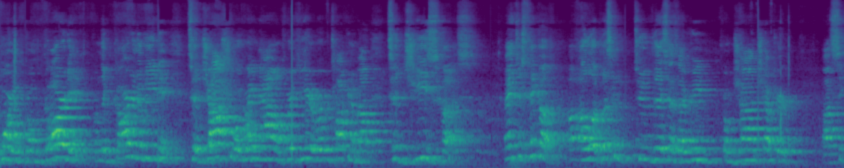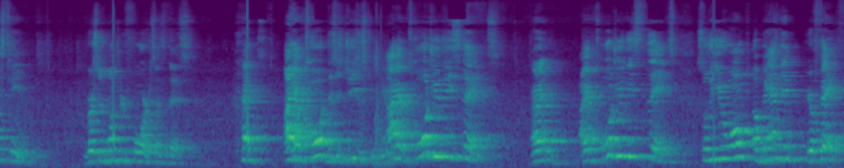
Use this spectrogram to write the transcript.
warning, from garden, from the Garden of Eden to Joshua right now, right here, where we're talking about, to Jesus. And just take a, a, look. Listen to this as I read from John chapter uh, 16, verses 1 through 4 says this. I have told, this is Jesus speaking, I have told you these things. All right? I have told you these things so that you won't abandon your faith.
